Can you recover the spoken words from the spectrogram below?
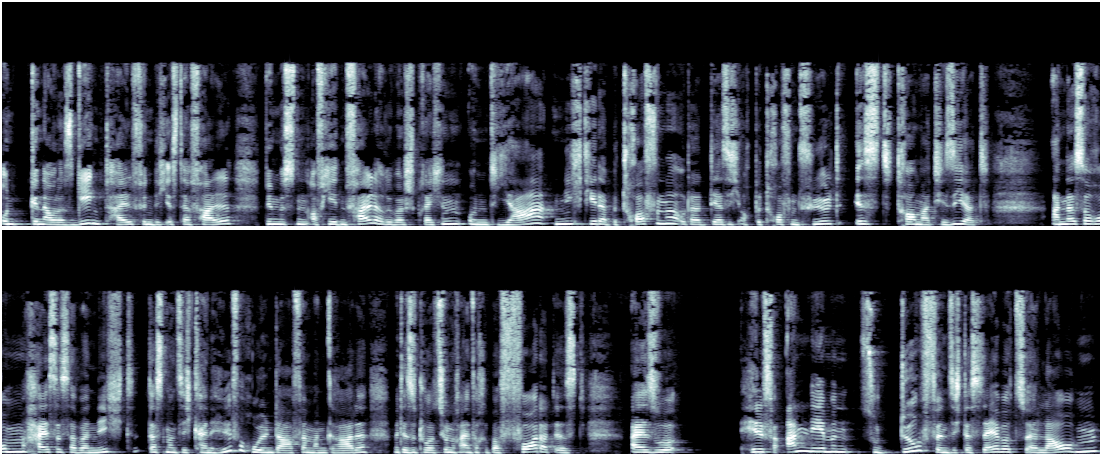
Und genau das Gegenteil, finde ich, ist der Fall. Wir müssen auf jeden Fall darüber sprechen. Und ja, nicht jeder Betroffene oder der sich auch betroffen fühlt, ist traumatisiert. Andersherum heißt es aber nicht, dass man sich keine Hilfe holen darf, wenn man gerade mit der Situation noch einfach überfordert ist. Also Hilfe annehmen zu dürfen, sich das selber zu erlauben,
